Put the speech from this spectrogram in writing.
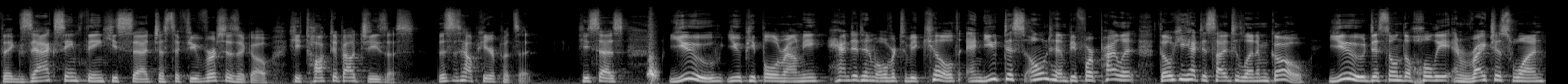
The exact same thing he said just a few verses ago. He talked about Jesus. This is how Peter puts it. He says, You, you people around me, handed him over to be killed, and you disowned him before Pilate, though he had decided to let him go. You disowned the holy and righteous one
